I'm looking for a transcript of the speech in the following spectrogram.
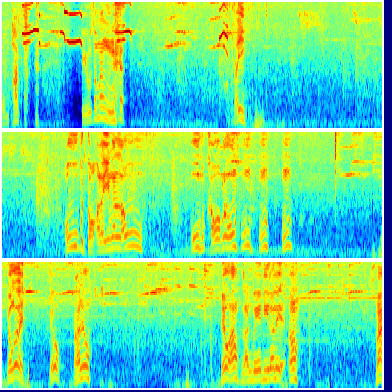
ลมพัด ปิวซะมั่งมึงอะไปโอ้ไปเกาะอะไรอย่างนั้นเราโอ้นกเขาออกแล้วโอ้โอ้โอ้ยงเอ้ยเร็วมาเร็วเร็วเอาลันเวดีแล้วนี่เอามา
